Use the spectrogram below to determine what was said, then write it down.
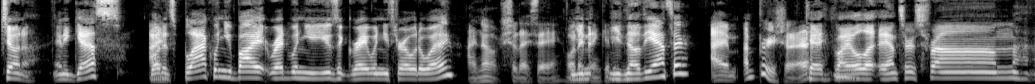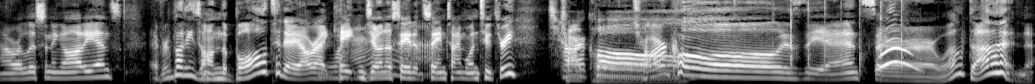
Jonah, any guess? What it's black when you buy it, red when you use it, gray when you throw it away? I know. Should I say what do you, I kn- think it you is? know the answer? I'm I'm pretty sure. Okay, hmm. Viola answers from our listening audience. Everybody's on the ball today. All right, Kate and Jonah say it at the same time. One, two, three. Charcoal. Charcoal is the answer. Well done.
